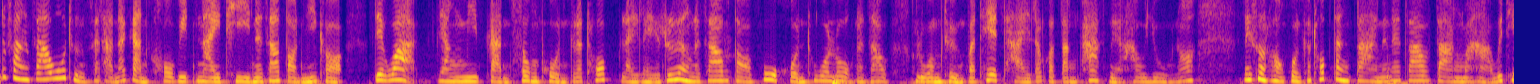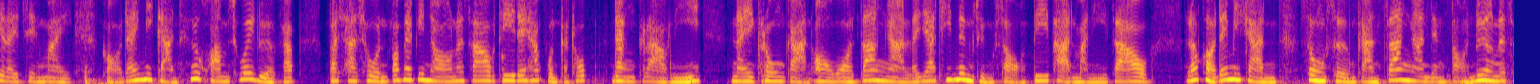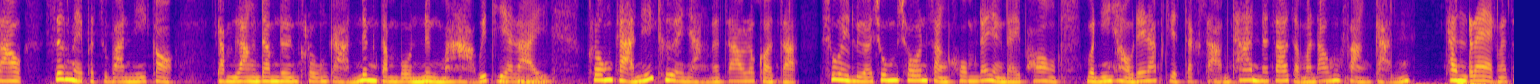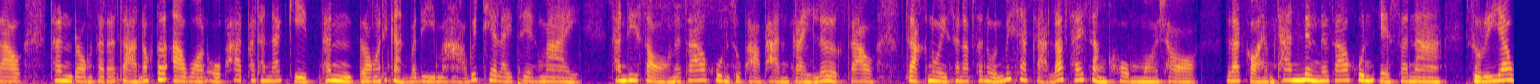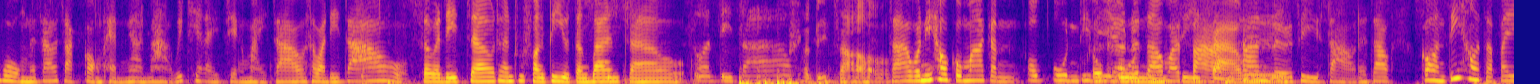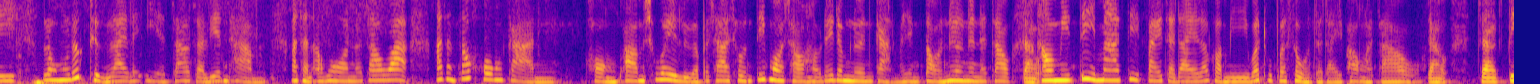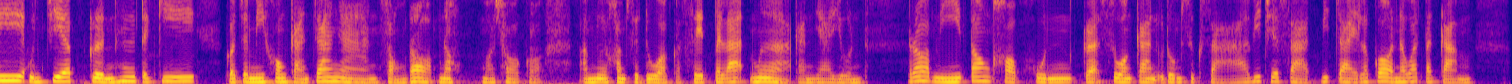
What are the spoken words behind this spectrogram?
านฟังเจ้าอู้ถึงสถานการณ์โควิด -19 นะเจ้าตอนนี้ก็ เรียกว่ายังมีการส่งผลกระทบหลาย ๆ เรื่องนะเจ้าต่อผู้คนทั่วโลกนะเจ้ารวมถึงประเทศไทยแล้วก็ตังภาคเหนือเฮาอยู่เนาะในส่วนของผลกระทบต่าง ๆ นั้นนะเจ้าต่างมหาวิทยาลัยเจียงใหม่ ก็ได้มีการให้ความช่วยเหลือกับ ประชาชนพ่อแม่พี่น้องนะเจ้าที่ได้รับผลกระทบดังกล่าวนี้ ในโครงการอวจ้างงานระยะที่1ถึง2ตีผ่านมานี้เจ้า แล้วก็ได้มีการส่งเสริมการจ้างงานอย่างต่อเนื่องนะเจ้า ซึ่งในปัจจุบันนี้ก็กำลังดำเนินโครงการหนึ่งตำบลหนึ่งมหาวิทยาลัย โครงการนี้คืออย่างนะเจ้าแล้วก็จะช่วยเหลือชุมชนสังคมได้อย่างใดพ่อง วันนี้เฮาได้รับเกียรติจาก3ท่านนะเจ้าจะมาเล่าให้ฟังกัน ท่านแรกนะเจ้า ท่านรองศาสตราจารย์ ดรอาวรโอภาสพัฒนกิจ ท่านรองอธิการบดีมหาวิทยาลัยเจียงใหม่ ท่านที่สองนะเจ้าคุณสุภาพันธ์ไกรเลิกเจ้า จากหน่วยสนับสนุนวิชาการรับใช้สังคมมช และก่อแหมท่านหนึ่งนะเจ้าคุณเอสนา สุริยะวงศ์นะเจ้าจากกองแผนงานมหาวิทยาลัยเจียงใหม่เจ้า สวัสดีเจ้า สวัสดีเจ้าท่านผู้ฟังที่อยู่ต่างบ้านเจ้า สวัสดีเจ้าส วัสดีเจ้าเจ้าวันนี้เฮาก็มากันอบอุ่นทีเดียวอบอุ่นนะเจ้ามาสี่สามสาวท่านเลเลยยสี่สาวนะเจ้า ก่อนที่เฮาจะไปลงลึกถึงรายละเอียดเจ้าจะเรียนถามอาจารย์อวรนะเจ้าว่า อาจารย์เจ้าโครงการของความช่วยเหลือประชาชนที่มชเฮาได้ดำเนินการมาอย่างต่อเนื่องเนี่ยนะเจ้าเจ้าเฮามีที่มาที่ไปจะใดแล้วก็มีวัตถุประสงค์จะใดพ่องอะเจ้า เจ้า จากที่คุณเจี๊ยบเกริ่นฮือตะกี้ก็จะมีโครงการจ้างงานสองรอบเนาะ มชก็อำนวยความสะดวกก็เซตไปละเมื่อกันยายน รอบนี้ต้องขอบคุณกระทรวงการอุดมศึกษา วิทยาศาสตร์ วิจัยแล้วก็นวัตกรรม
